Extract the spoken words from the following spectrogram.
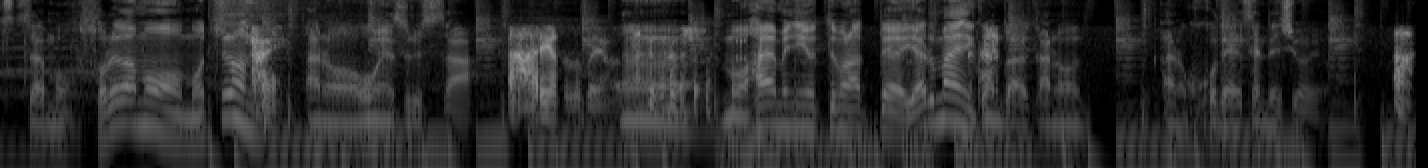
つったらもうそれはもうもちろん、はい。あの応援するしさ、あありがとうございます。うん、もう早めに言ってもらってやる前に今度はあのあのここで宣伝しようよあ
